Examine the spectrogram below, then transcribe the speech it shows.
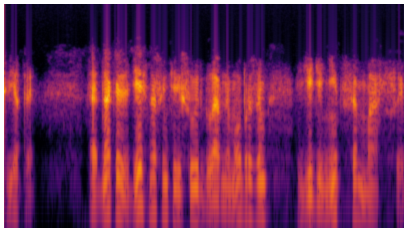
света. Однако здесь нас интересует главным образом единица массы.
